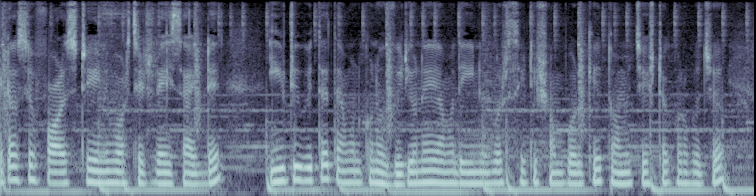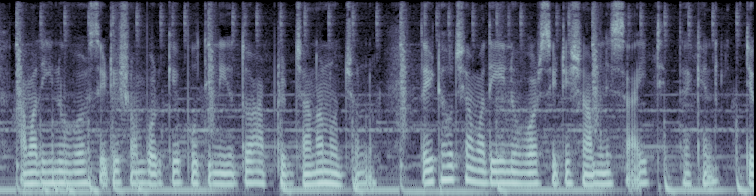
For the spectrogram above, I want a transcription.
এটা হচ্ছে ফরেস্ট ইউনিভার্সিটির এই সাইডে ইউটিউবেতে তেমন কোনো ভিডিও নেই আমাদের ইউনিভার্সিটি সম্পর্কে, তো আমি চেষ্টা করব যে আমাদের ইউনিভার্সিটি সম্পর্কে প্রতিনিয়ত আপডেট জানানোর জন্য। তো এটা হচ্ছে আমাদের ইউনিভার্সিটির সামনে সাইট দেখেন। যে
